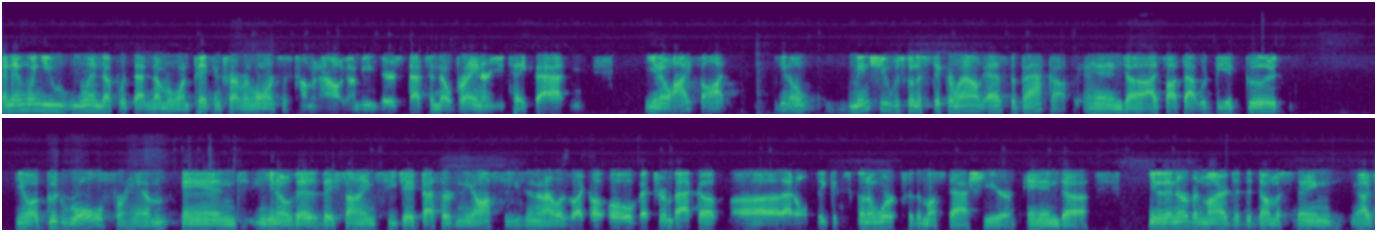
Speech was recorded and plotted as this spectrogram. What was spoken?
and then when you you end up with that number one pick and Trevor Lawrence is coming out, I mean, there's that's a no brainer. You take that, and you know, I thought you know, Minshew was going to stick around as the backup, and uh, I thought that would be a good you know, a good role for him. And, you know, they, they signed C.J. Beathard in the off season, and I was like, oh, oh veteran backup. Uh, I don't think it's going to work for the mustache here. And, uh, you know, then Urban Meyer did the dumbest thing I've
